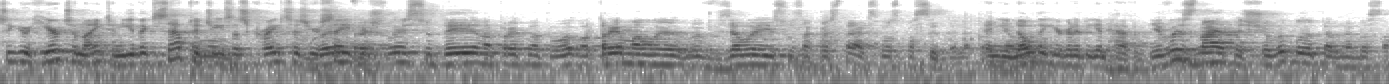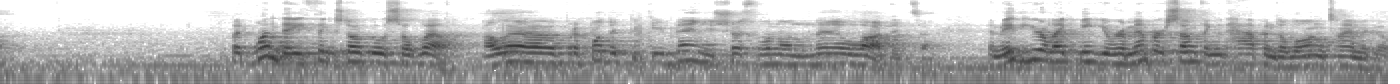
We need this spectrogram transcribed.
So you're here tonight and you've accepted Jesus Christ as your Ви Savior. прийшли сюди, наприклад, ви отримали, ви взяли Ісуса Христа як свого Спасителя. And you прийняли. know that you're going to be in heaven. І ви знаєте, що ви будете в небесах. But one day things don't go so well. Але приходить такий день, і щось воно не ладиться. And maybe you're like me, you remember something that happened a long time ago.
